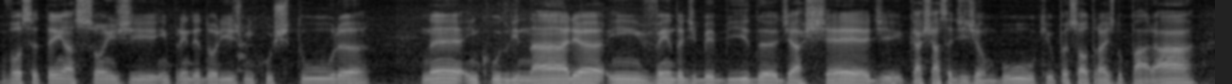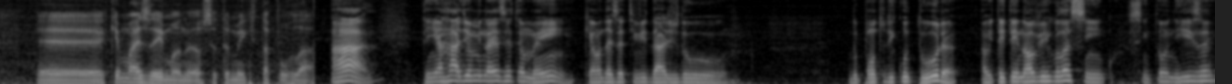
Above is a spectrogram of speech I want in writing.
você tem ações de empreendedorismo em costura, né, em culinária, em venda de bebida, de axé, de cachaça de jambu, que o pessoal traz do Pará. É, que mais aí, Manuel? Você também que está por lá. Ah, tem a Rádio Amnésia também, que é uma das atividades do, do Ponto de Cultura, a 89,5. Sintoniza.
